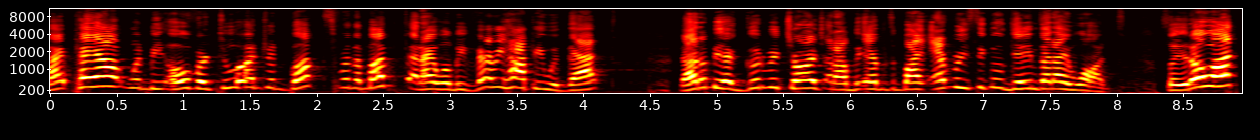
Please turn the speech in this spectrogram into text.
My payout would be over 200 bucks for the month and I will be very happy with that. That'll be a good recharge and I'll be able to buy every single game that I want. So you know what?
